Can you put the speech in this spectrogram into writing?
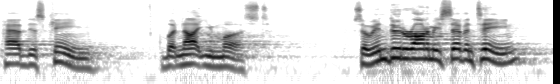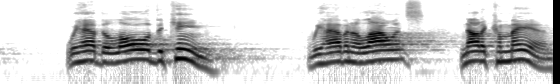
have this king, but not you must. So in Deuteronomy 17, we have the law of the king. We have an allowance, not a command.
